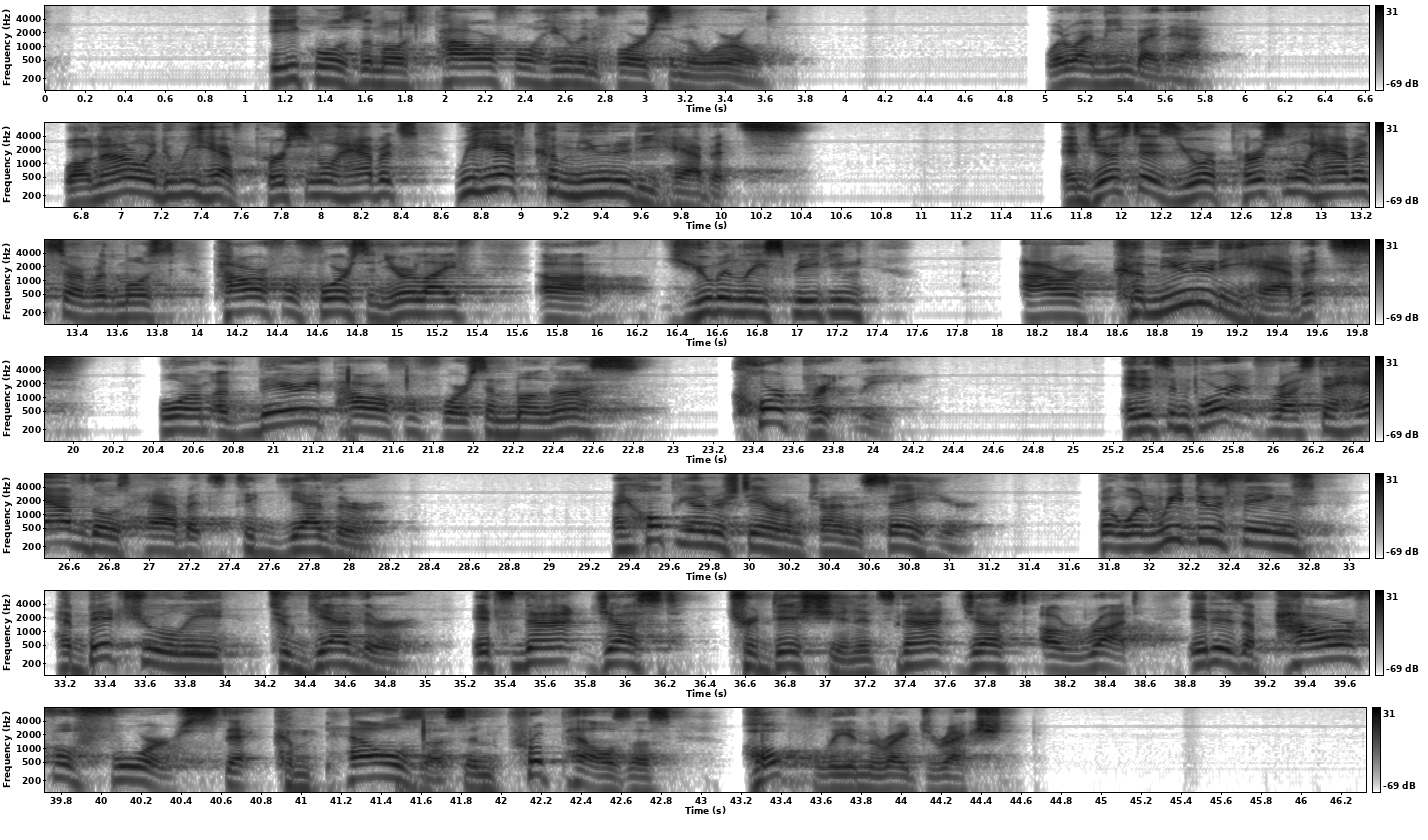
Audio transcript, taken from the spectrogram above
equals the most powerful human force in the world. What do I mean by that? Well, not only do we have personal habits, we have community habits. And just as your personal habits are the most powerful force in your life, uh, humanly speaking, our community habits form a very powerful force among us corporately. And it's important for us to have those habits together. I hope you understand what I'm trying to say here. But when we do things habitually together, it's not just tradition, it's not just a rut. It is a powerful force that compels us and propels us, hopefully, in the right direction.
